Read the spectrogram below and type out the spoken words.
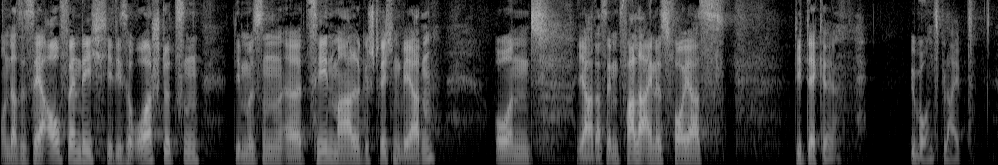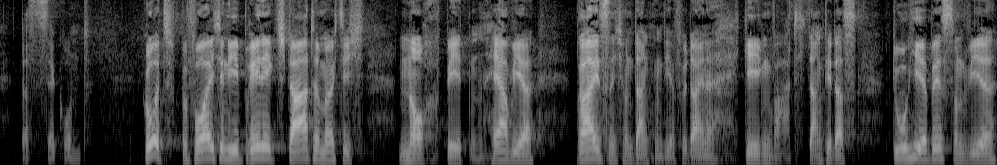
Und das ist sehr aufwendig. Hier diese Rohrstützen, die müssen äh, zehnmal gestrichen werden. Und ja, dass im Falle eines Feuers die Decke über uns bleibt. Das ist der Grund. Gut, bevor ich in die Predigt starte, möchte ich noch beten. Herr, wir preisen dich und danken dir für deine Gegenwart. Ich danke dir, dass du hier bist und wir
